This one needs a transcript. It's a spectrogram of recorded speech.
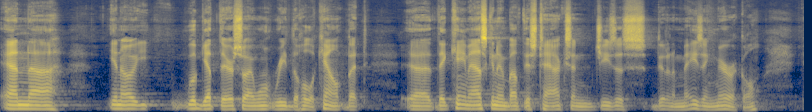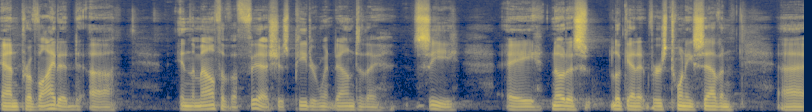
And, uh, you know, we'll get there, so I won't read the whole account, but uh, they came asking him about this tax, and Jesus did an amazing miracle and provided uh, in the mouth of a fish as Peter went down to the sea. a, notice, look at it, verse 27. Uh,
